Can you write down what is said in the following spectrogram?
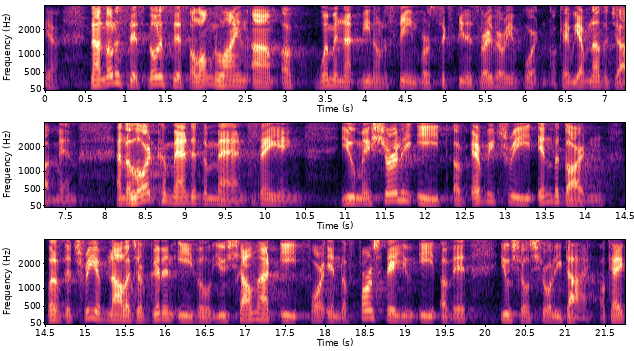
yeah. Now notice this. Notice this. Along the line um, of women not being on the scene, verse 16 is very, very important. Okay, we have another job, men. And the Lord commanded the man, saying, "You may surely eat of every tree in the garden, but of the tree of knowledge of good and evil you shall not eat. For in the first day you eat of it, you shall surely die." Okay.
